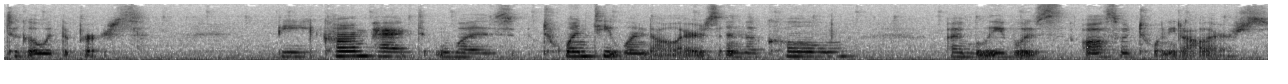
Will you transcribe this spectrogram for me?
to go with the purse. The compact was $21 and the comb I believe was also $20.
